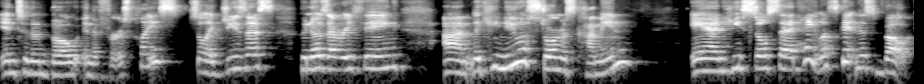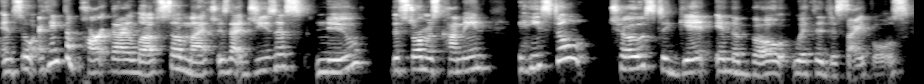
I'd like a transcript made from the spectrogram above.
into the boat in the first place. So, like, Jesus, who knows everything, um, like, he knew a storm was coming and he still said, Hey, let's get in this boat. And so I think the part that I love so much is that Jesus knew the storm was coming and he still chose to get in the boat with the disciples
